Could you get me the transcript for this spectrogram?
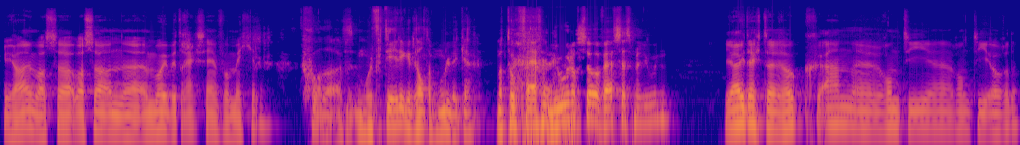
ja en wat zou, wat zou een, eh, een mooi bedrag zijn voor Mechelen? Goh, dat, moet verdedigen is altijd moeilijk, hè. Maar toch 5 miljoen of zo, 5, 6 miljoen? Ja, ik dacht daar ook aan eh, rond, die, eh, rond die orde.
